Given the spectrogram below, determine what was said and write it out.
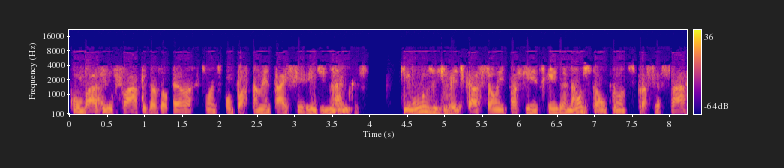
com base no fato das alterações comportamentais serem dinâmicas, que o uso de medicação em pacientes que ainda não estão prontos para cessar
